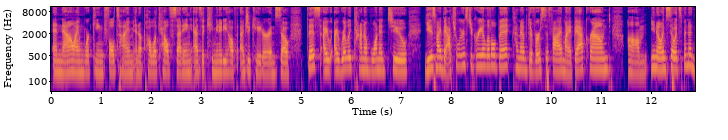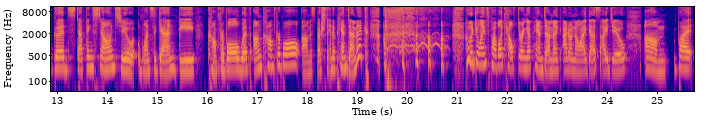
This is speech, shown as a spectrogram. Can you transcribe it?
and now i'm working full-time in a public health setting as a community health educator. And so this i, I really kind of wanted to use my bachelor's degree a little bit kind of diversify my background. Um, you know and so it's been a good stepping stone to once again be comfortable with uncomfortable um, especially in a pandemic who joins public health during a pandemic? I don't know. I guess I do. Um, but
